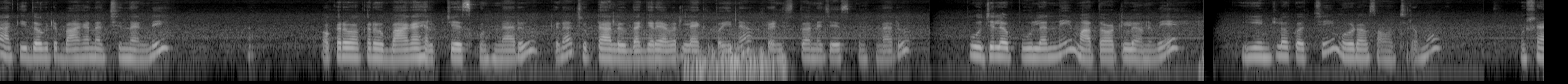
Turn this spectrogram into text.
నాకు ఇదొకటి బాగా నచ్చిందండి. ఒకరు ఒకరు బాగా హెల్ప్ చేసుకుంటున్నారు. ఇక్కడ చుట్టాలు దగ్గర ఎవరు లేకపోయినా ఫ్రెండ్స్తోనే చేసుకుంటున్నారు. పూజలో పూలన్నీ మా తోటలోనివే. ఈ ఇంట్లోకి వచ్చి మూడవ సంవత్సరము. ఉషా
